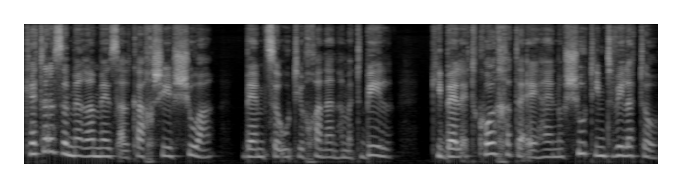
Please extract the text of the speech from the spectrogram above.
קטע זה מרמז על כך שישוע, באמצעות יוחנן המטביל, קיבל את כל חטאי האנושות עם טבילתו.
